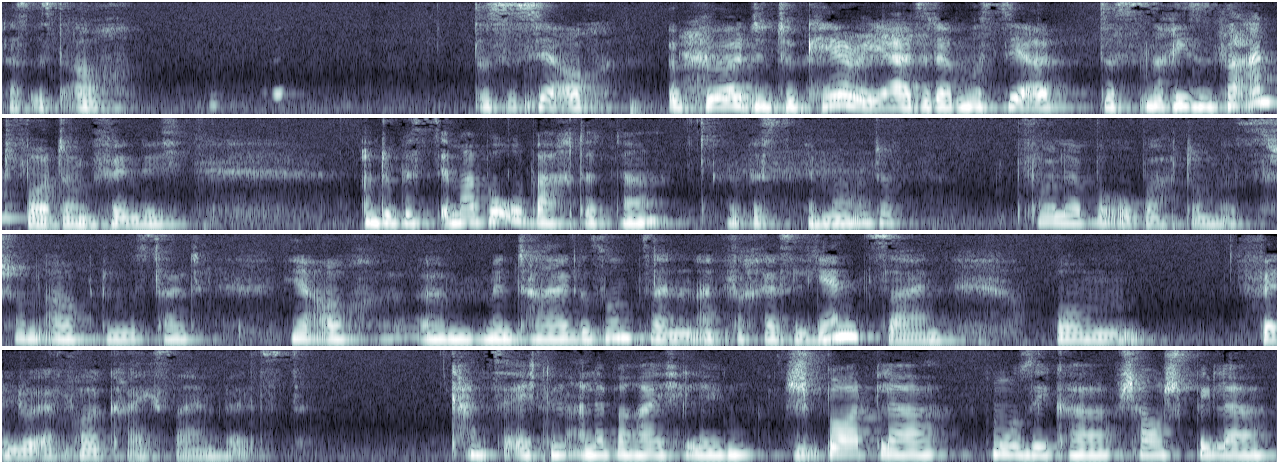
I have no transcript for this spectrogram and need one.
das ist auch, das ist ja auch a burden to carry. Also da musst du ja, das ist eine Riesenverantwortung, finde ich. Und du bist immer beobachtet, ne? Du bist immer unter voller Beobachtung. Das ist schon auch, du musst halt ja auch ähm, mental gesund sein und einfach resilient sein, um, wenn du erfolgreich sein willst. Kannst du echt in alle Bereiche legen. Sportler, Musiker, Schauspieler,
